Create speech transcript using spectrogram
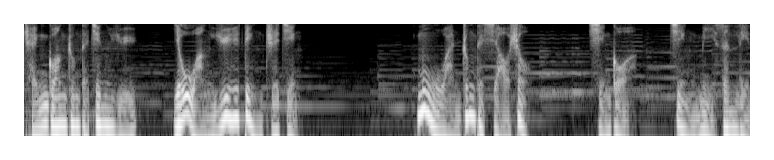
晨光中的鲸鱼游往约定之境，暮晚中的小兽行过静谧森林，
